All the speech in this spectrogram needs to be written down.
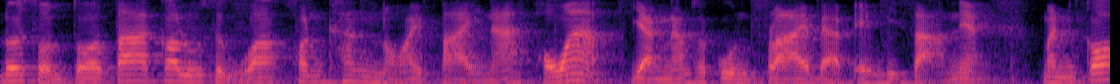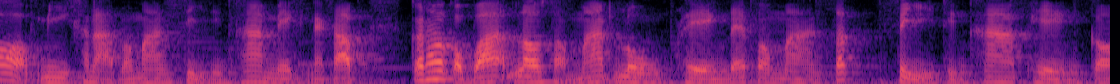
โดยส่วนตัวต้าก็รู้สึกว่าค่อนข้างน้อยไปนะเพราะว่าอย่างนามสกุลไฟล์แบบ MP3 เนี่ยมันก็มีขนาดประมาณ 4-5 เมกนะครับก็เท่ากับว่าเราสามารถลงเพลงได้ประมาณสัก 4-5 เพลงก็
